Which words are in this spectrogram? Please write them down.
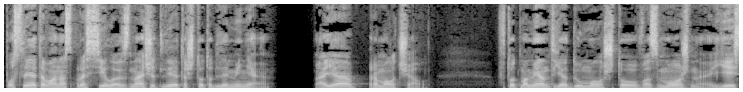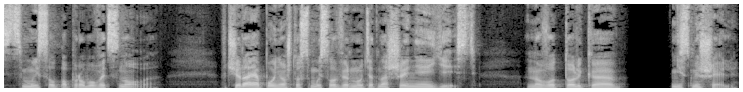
После этого она спросила, значит ли это что-то для меня. А я промолчал. В тот момент я думал, что, возможно, есть смысл попробовать снова. Вчера я понял, что смысл вернуть отношения есть. Но вот только не с Мишель.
